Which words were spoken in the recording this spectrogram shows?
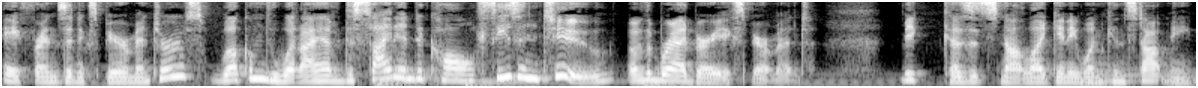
Hey, friends and experimenters. Welcome to what I have decided to call Season 2 of the Bradbury Experiment. Because it's not like anyone can stop me.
